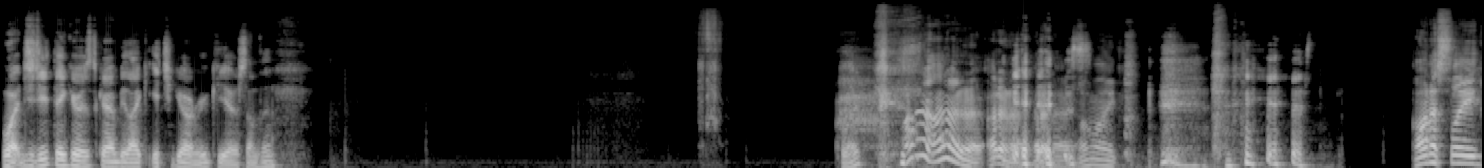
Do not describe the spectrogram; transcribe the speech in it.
what did you think it was going to be like Ichigo and Rukia or something? What? I don't know. I don't know. I don't know. I don't know. I'm like, honestly,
